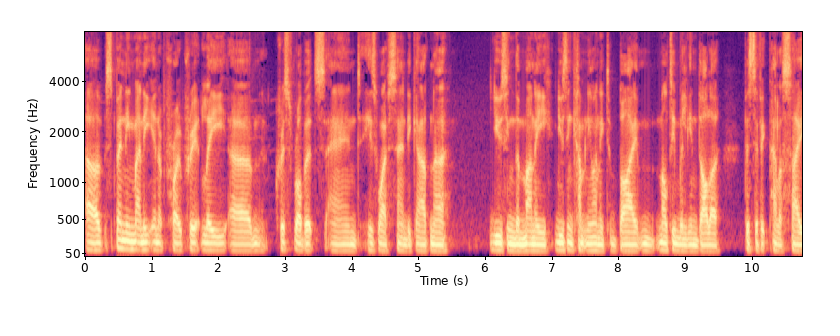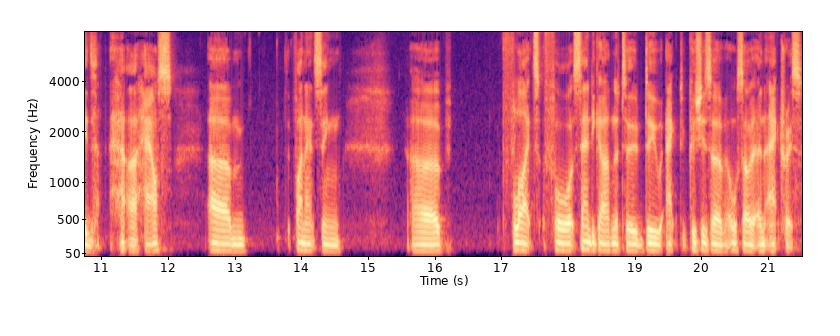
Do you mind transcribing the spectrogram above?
Uh, spending money inappropriately, um, Chris Roberts and his wife Sandi Gardiner using the money, using company money to buy multi-million dollar Pacific Palisades ha- uh, house, um, financing uh, flights for Sandi Gardiner to do act because she's uh, also an actress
